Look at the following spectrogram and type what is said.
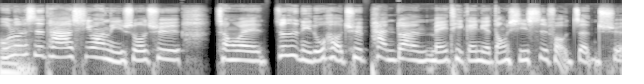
无论是他希望你说去成为，就是你如何去判断媒体给你的东西是否正确，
